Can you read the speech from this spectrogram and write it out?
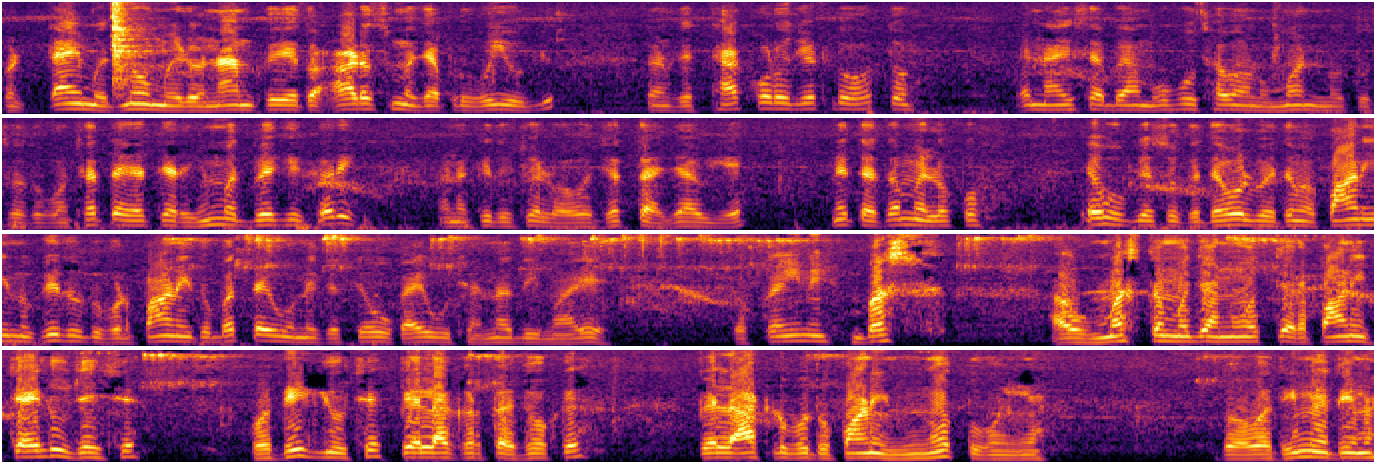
પણ ટાઈમ જ ન મળ્યો. નામ કહીએ તો આળસમાં જ આપણું વયું ગયું. કારણ કે થાકોડો જેટલો હતો, એના હિસાબે આમ ઊભું થવાનું મન નહોતું થતું. પણ છતાંય અત્યારે હિંમત ભેગી કરી અને કીધું, ચલો, હવે જતા જ આવીએ. નહીં તમે લોકો એવું કહેશું કે ધવલભાઈ, તમે પાણીનું કીધું હતું, પણ પાણી તો બતાવ્યું નહીં કે કેવું આવ્યું છે નદીમાં એ. તો કંઈ નહીં, બસ. આવું મસ્ત મજાનું અત્યારે પાણી ચાલ્યું જાય છે. વધી ગયું છે પહેલાં કરતાં, જો કે પહેલાં આટલું બધું પાણી નહોતું અહીંયા. તો હવે ધીમે ધીમે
